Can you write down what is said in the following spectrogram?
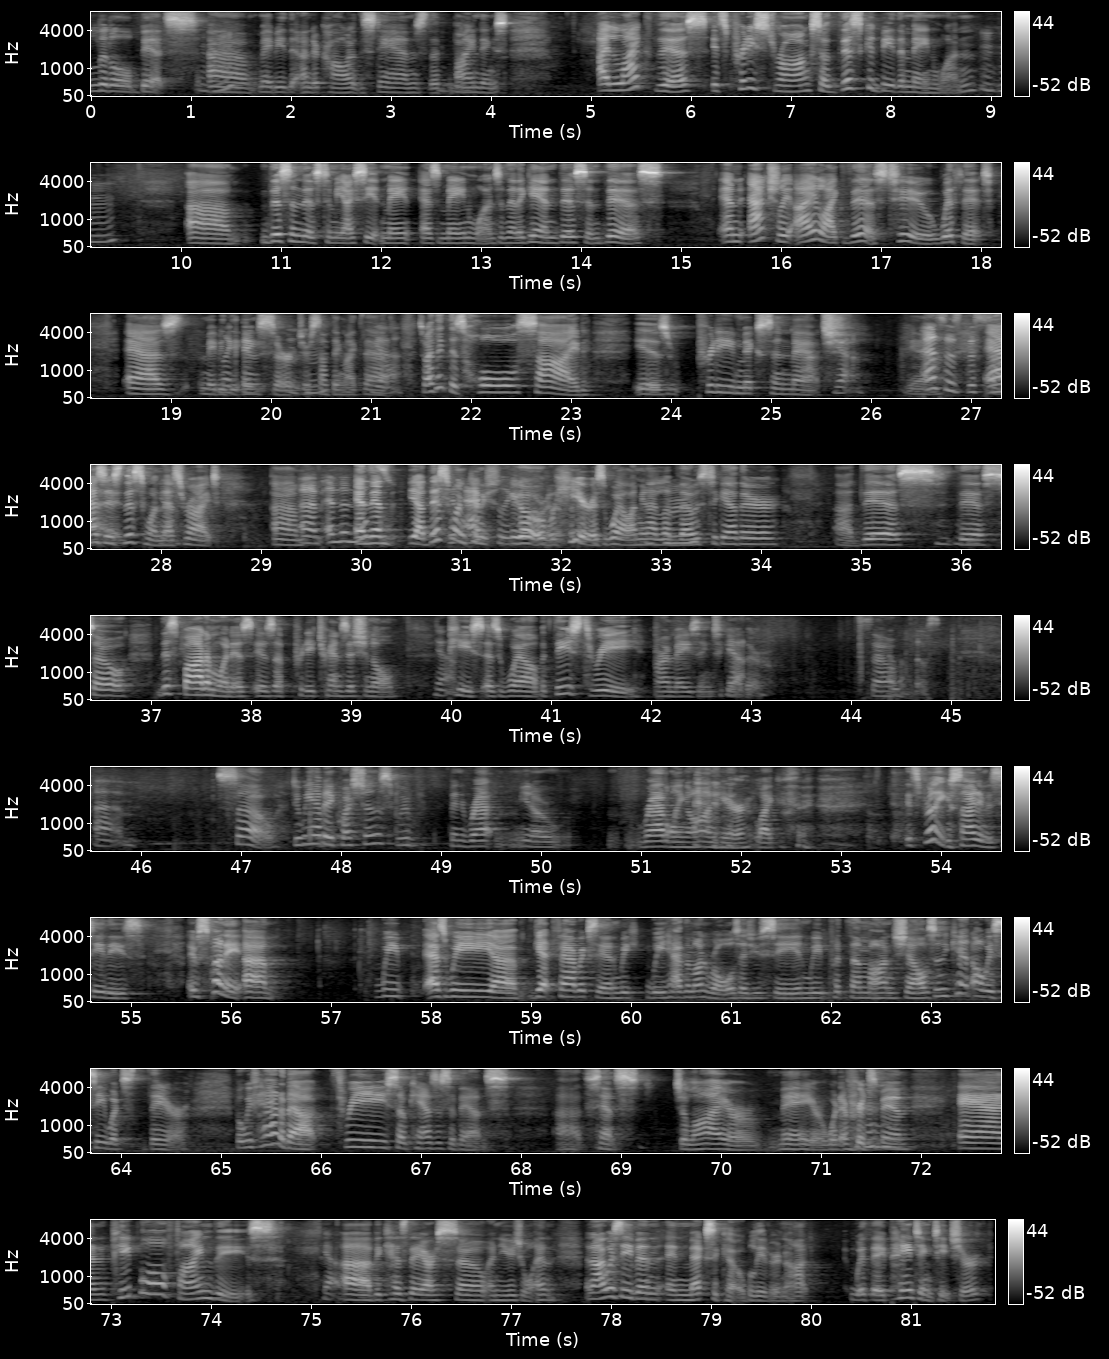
little bits, uh, maybe the undercollar, the stands, the bindings. I like this. It's pretty strong, so this could be the main one. Um, this and this, to me, I see it main, as main ones. And then again, this and this. And actually, I like this too with it as maybe Like the insert or something like that. Yeah. So I think this whole side is pretty mix and match. Yeah. Yeah. As is this As is this one, Yeah. that's right. Um, and then this, And then, yeah, this can one can actually go go over here as well. I mean, I love those together. Uh, this, Mm-hmm. this. So this bottom one is, is a pretty transitional Yeah. piece as well. But these three are amazing together. I So, love those. Um, so do we have any questions? We've been rat, you know, rattling on here. like, it's really exciting to see these. It was funny. Um, we, as we uh, get fabrics in, we, we have them on rolls, as you see, and we put them on shelves, and you can't always see what's there. But we've had about three So Kansas events uh, since July or May or whatever it's been, and people find these Yeah. uh, because they are so unusual. And, and I was even in Mexico, believe it or not, with a painting teacher,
